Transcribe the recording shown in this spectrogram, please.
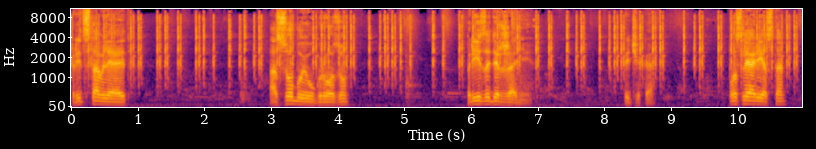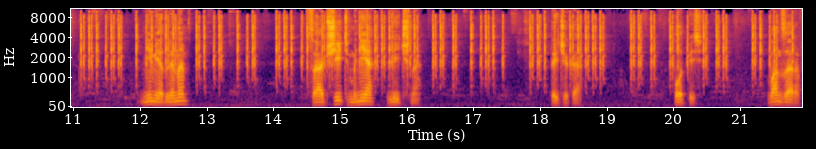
представляет особую угрозу при задержании ТЧК. После ареста немедленно сообщить мне лично. ТЧК. Подпись. Ванзаров.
